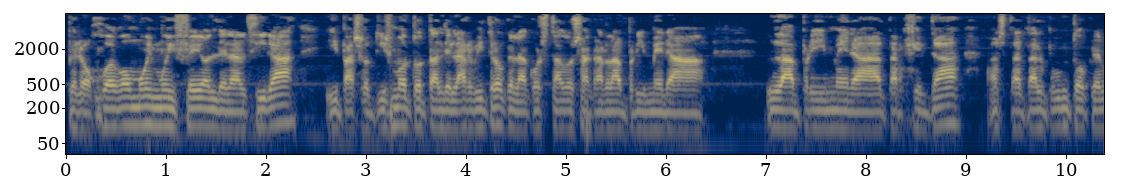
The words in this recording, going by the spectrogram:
pero juego muy muy feo el del Alcira y pasotismo total del árbitro que le ha costado sacar la primera la primera tarjeta hasta tal punto que el,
